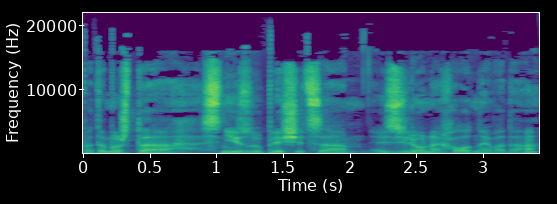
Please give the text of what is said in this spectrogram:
потому что снизу плещется зеленая холодная вода,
